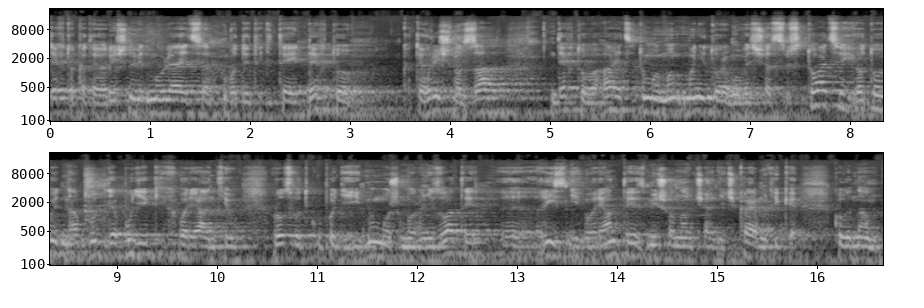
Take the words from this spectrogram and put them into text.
Дехто категорично відмовляється водити дітей, дехто категорично за, дехто вагається. Тому ми моніторимо весь час цю ситуацію і готові на для будь-яких варіантів розвитку подій. Ми можемо організувати е, різні варіанти змішаного навчання. Чекаємо тільки, коли нам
